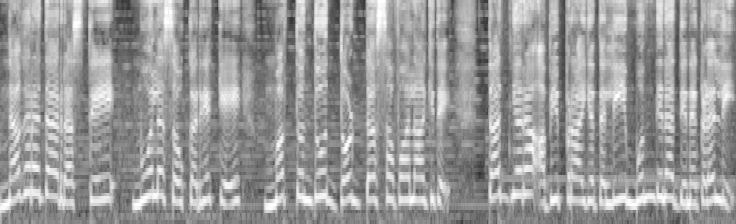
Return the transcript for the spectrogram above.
ನಗರದ ರಸ್ತೆ ಮೂಲಸೌಕರ್ಯಕ್ಕೆ ಮತ್ತೊಂದು ದೊಡ್ಡ ಸವಾಲಾಗಿದೆ. ತಜ್ಞರ ಅಭಿಪ್ರಾಯದಲ್ಲಿ ಮುಂದಿನ ದಿನಗಳಲ್ಲಿ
